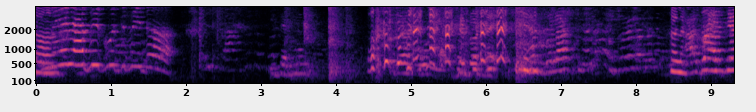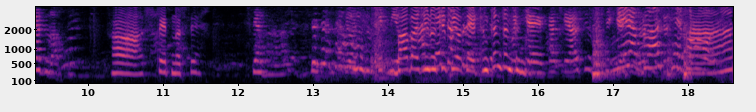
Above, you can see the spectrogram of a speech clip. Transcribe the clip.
હા. तो हाँ स्ट्रेटनर बाबा जी ने सिपियो से ठंग ठंग ठंग ठंग। मेरा ब्रश है हाँ।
